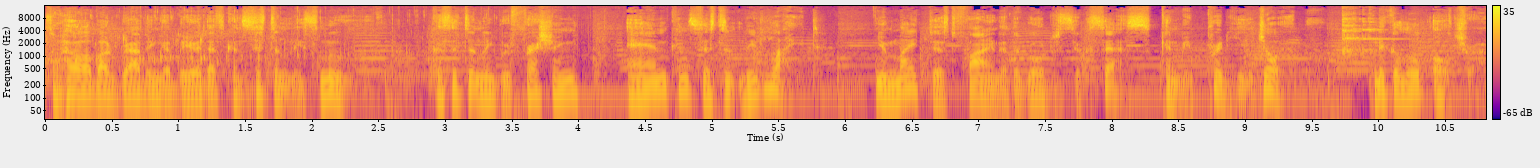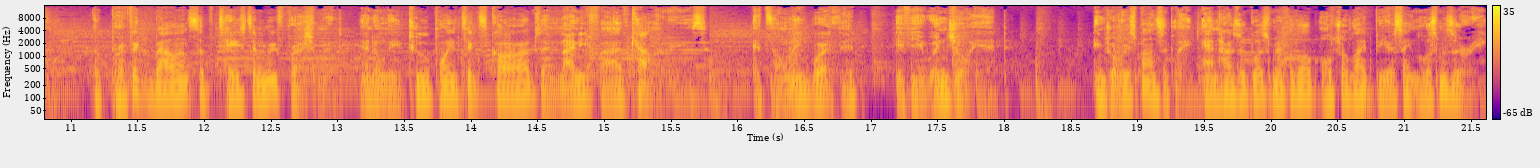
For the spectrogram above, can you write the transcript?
So, how about grabbing a beer that's consistently smooth, consistently refreshing, and consistently light? You might just find that the road to success can be pretty enjoyable. Michelob Ultra, the perfect balance of taste and refreshment, and only 2.6 carbs and 95 calories. It's only worth it if you enjoy it. Enjoy responsibly. Anheuser-Busch Michelob Ultra Light Beer, St. Louis, Missouri.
